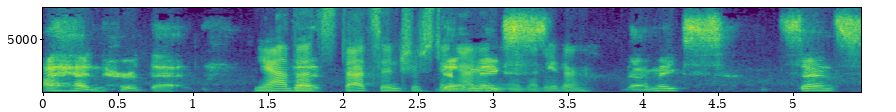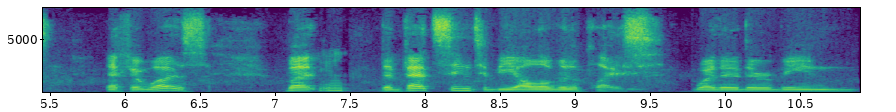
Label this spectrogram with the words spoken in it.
I hadn't heard that. Yeah, that's that's interesting. That I makes, didn't know that either. That makes sense if it was. But yeah. the vets seem to be all over the place. Whether they're being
